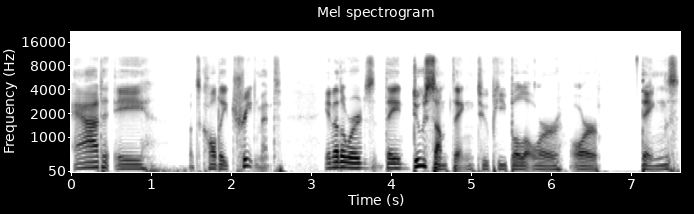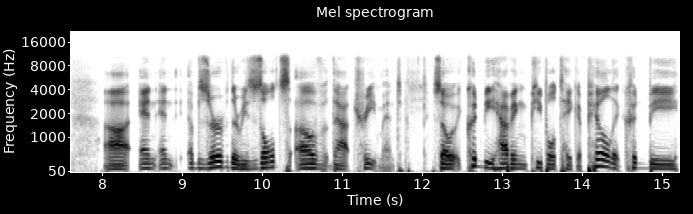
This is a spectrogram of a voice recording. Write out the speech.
add a, what's called a treatment. In other words, they do something to people or, or things, uh, and, and observe the results of that treatment. So it could be having people take a pill, it could be,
